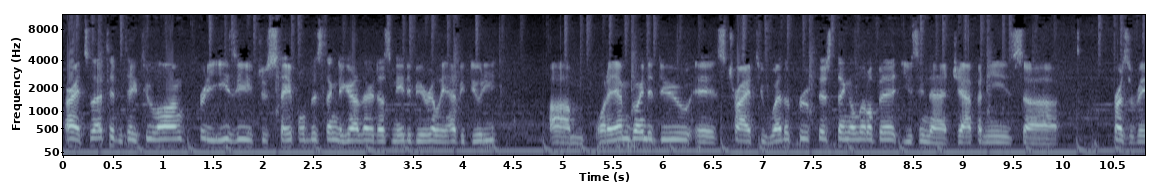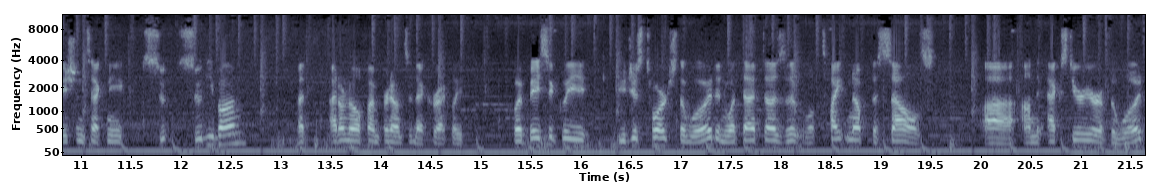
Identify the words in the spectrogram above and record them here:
All right, so that didn't take too long. Pretty easy. Just stapled this thing together. It doesn't need to be really heavy duty. Um, what I am going to do is try to weatherproof this thing a little bit using that Japanese uh, preservation technique, su Sugibon. I, I don't know if I'm pronouncing that correctly. But basically, you just torch the wood, and what that does, is it will tighten up the cells uh, on the exterior of the wood,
